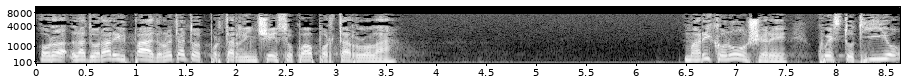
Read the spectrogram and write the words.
Ora, l'adorare il Padre non è tanto portare l'incenso qua o portarlo là, ma riconoscere questo Dio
